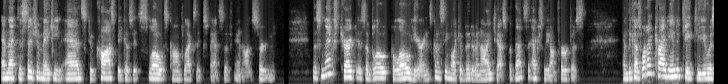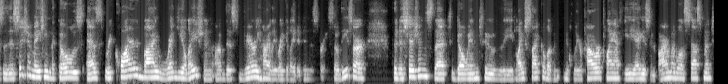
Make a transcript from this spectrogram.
and that decision making adds to cost because it's slow, it's complex, expensive, and uncertain. This next chart is a blow below here, and it's going to seem like a bit of an eye test, but that's actually on purpose. And because what I try to indicate to you is the decision making that goes as required by regulation of this very highly regulated industry. So these are the decisions that go into the life cycle of a nuclear power plant, EA's environmental assessment,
